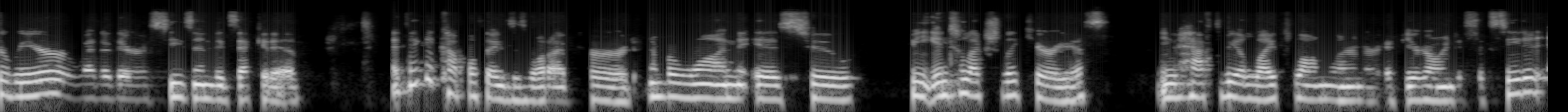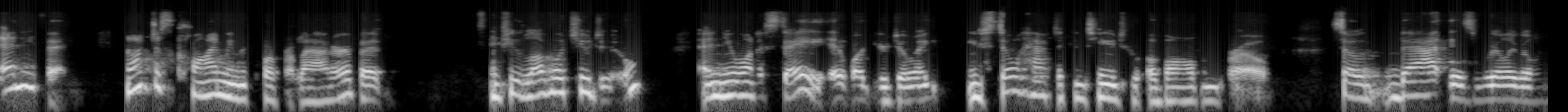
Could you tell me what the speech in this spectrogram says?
career or whether they're a seasoned executive. I think a couple things is what I've heard. Number one is to be intellectually curious. You have to be a lifelong learner if you're going to succeed at anything, not just climbing the corporate ladder, but if you love what you do, and you want to stay at what you're doing, you still have to continue to evolve and grow. So that is really, really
